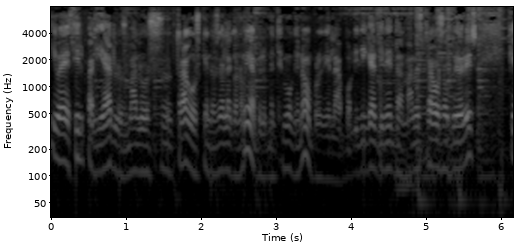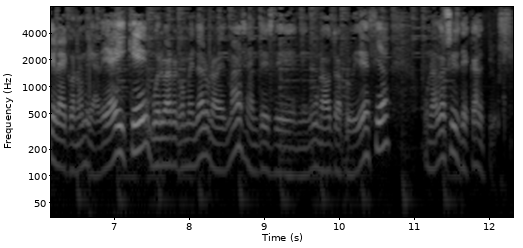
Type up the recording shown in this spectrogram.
iba a decir, paliar los malos tragos que nos da la economía, pero me temo que no, porque la política tiene tan malos tragos o peores que la economía. De ahí que vuelva a recomendar una vez más, antes de ninguna otra providencia, una dosis de Cal Plus.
